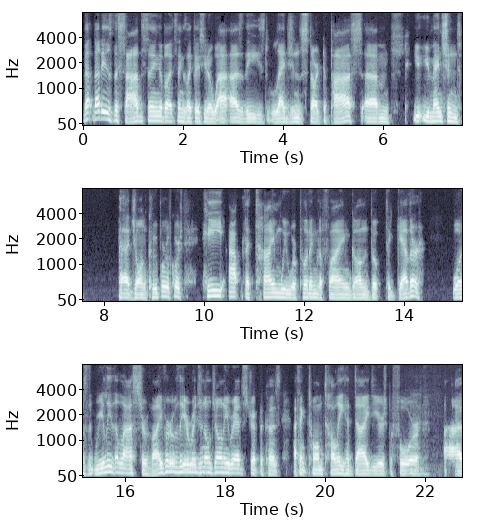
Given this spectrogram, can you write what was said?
that that is the sad thing about things like this. You know, as these legends start to pass, um, you you mentioned uh, John Cooper, of course. He at the time we were putting the Flying Gun book together was really the last survivor of the original Johnny Red strip because I think Tom Tully had died years before. Mm. Uh,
